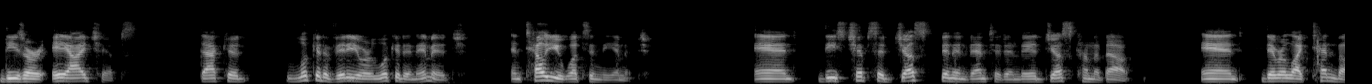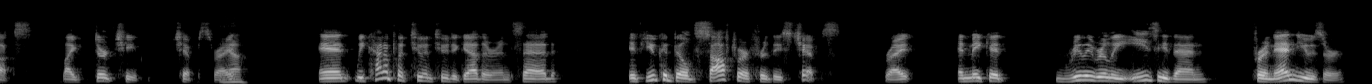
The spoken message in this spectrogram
these are AI chips that could look at a video or look at an image and tell you what's in the image. And these chips had just been invented and they had just come about. And they were like 10 bucks, like dirt cheap chips, right? Yeah. And we kind of put two and two together and said, if you could build software for these chips, right, and make it really, really easy then for an end user,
